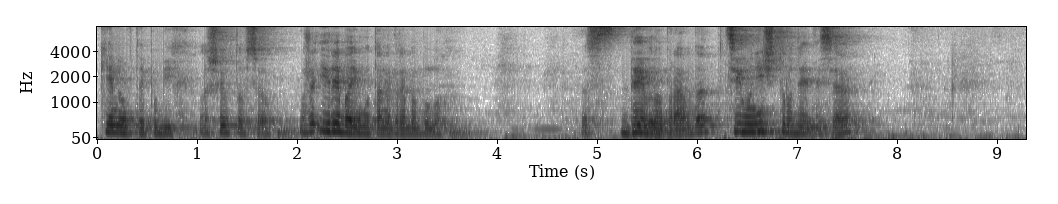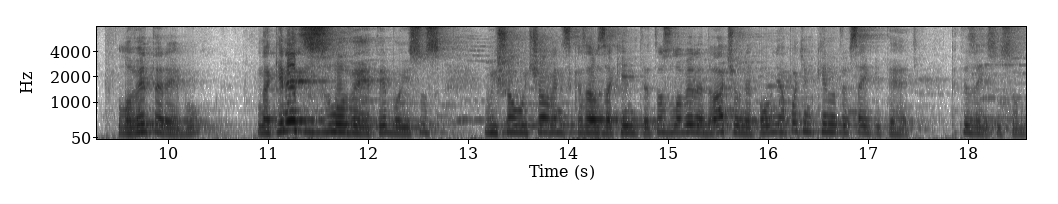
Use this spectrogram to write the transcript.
кинув та й побіг, лишив то все. Вже і риба йому та не треба було. Дивно, правда? Цілу ніч трудитися, ловити рибу, на кінець зловити, бо Ісус вийшов у човен і сказав закиньте, то зловили два човни повні, а потім кинути все і піти геть. Піти за Ісусом.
